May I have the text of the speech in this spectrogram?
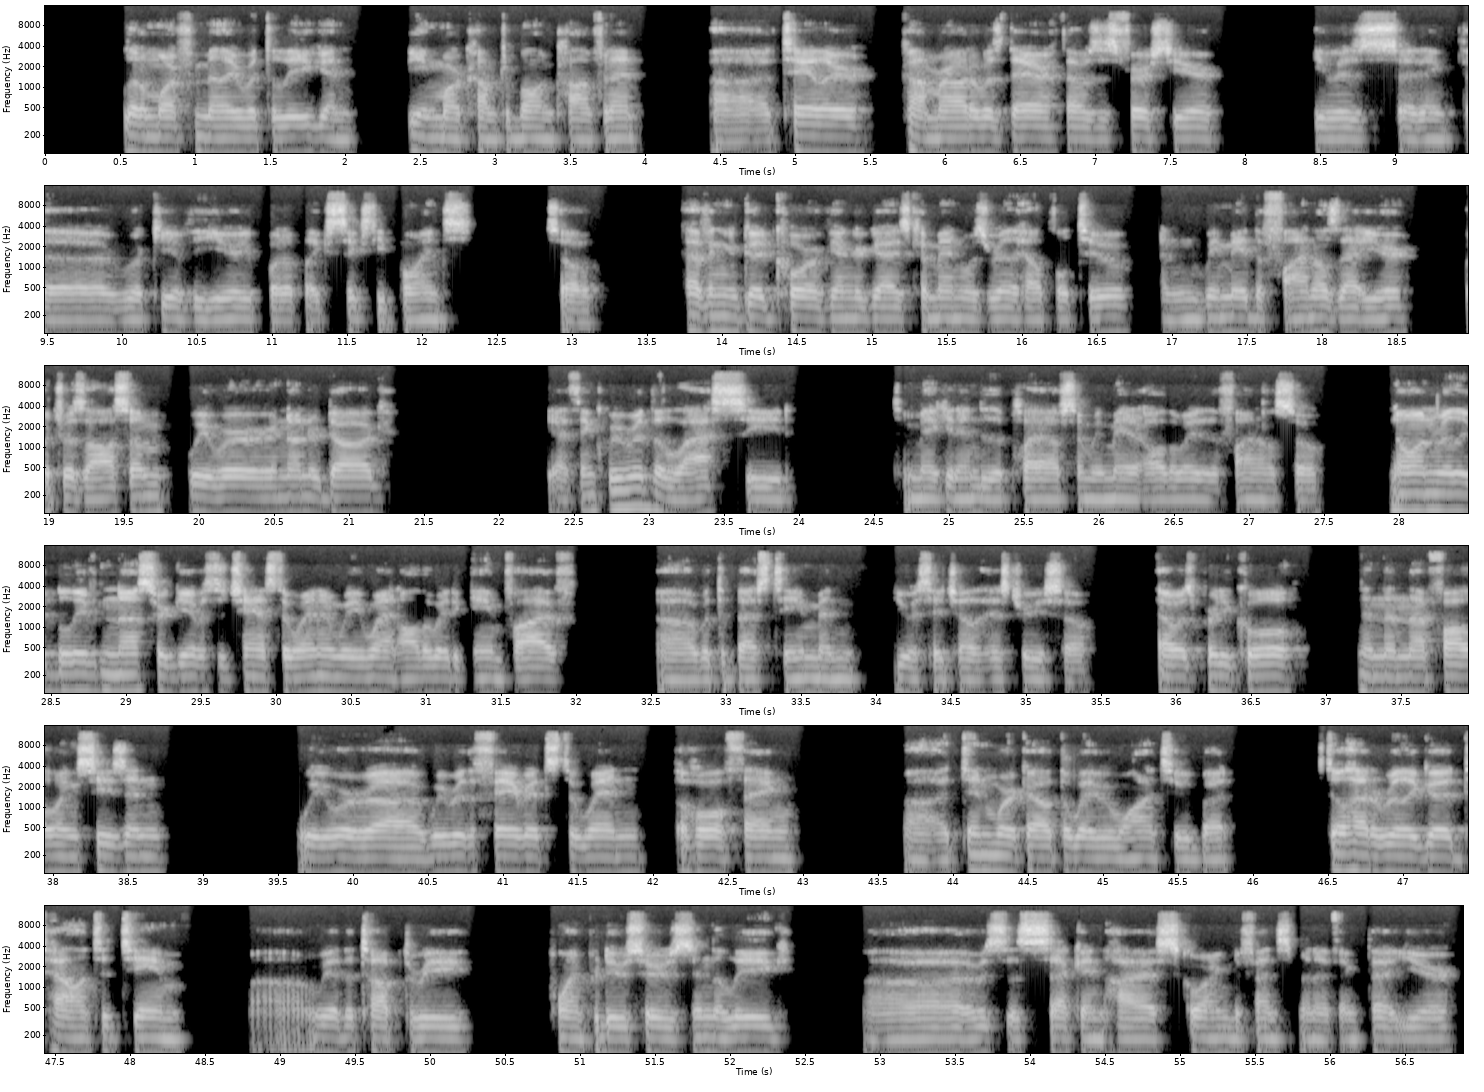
a little more familiar with the league and being more comfortable and confident. Uh, Taylor Cammarata was there. That was his first year. He was, I think, the rookie of the year. He put up like 60 points. So having a good core of younger guys come in was really helpful too. And we made the finals that year, which was awesome. We were an underdog. Yeah, I think we were the last seed to make it into the playoffs and we made it all the way to the finals. So no one really believed in us or gave us a chance to win. And we went all the way to game five uh, with the best team in USHL history. So that was pretty cool and then that following season, we were uh, we were the favorites to win the whole thing. Uh, it didn't work out the way we wanted to, but still had a really good, talented team. Uh, we had the top three point producers in the league. Uh, it was the second highest scoring defenseman, I think, that year.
